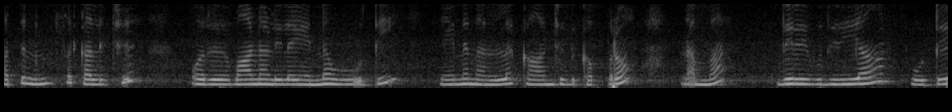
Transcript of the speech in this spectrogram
பத்து நிமிஷம் கழித்து ஒரு வானொலியில் எண்ணெய் ஊற்றி எண்ணெய் நல்லா காஞ்சதுக்கப்புறம் நம்ம உதிரி உதிரியாக போட்டு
